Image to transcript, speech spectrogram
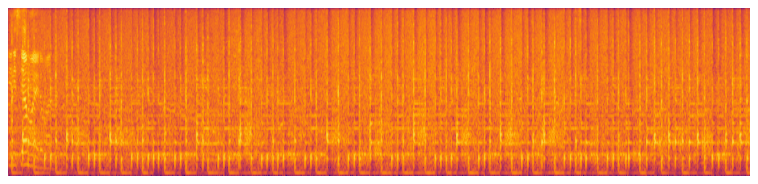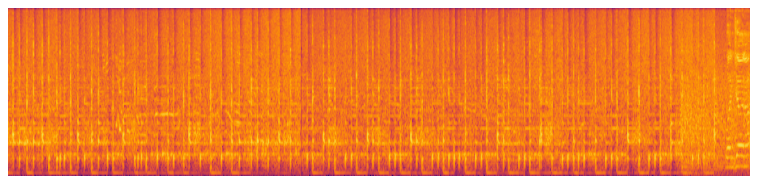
Iniziamo le domande. Buongiorno.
